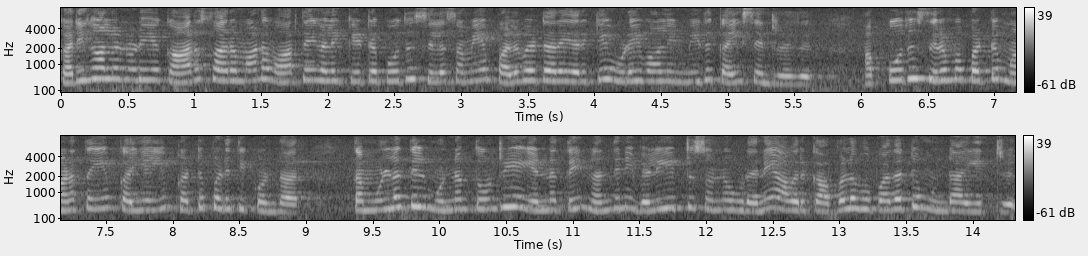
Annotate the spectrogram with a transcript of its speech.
கரிகாலனுடைய காரசாரமான வார்த்தைகளை கேட்டபோது சில சமயம் பழுவேட்டரையருக்கே உடைவாளின் மீது கை சென்றது. அப்போது சிரமப்பட்டு மனத்தையும் கையையும் கட்டுப்படுத்தி கொண்டார். தம் உள்ளத்தில் முன்னம் தோன்றிய எண்ணத்தை நந்தினி வெளியிட்டு சொன்னவுடனே அவருக்கு அவ்வளவு பதட்டம் உண்டாயிற்று.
